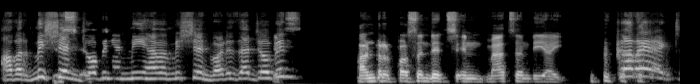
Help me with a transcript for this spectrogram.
Our mission, Yes. Jobin and me have a mission. What is that, Jobin? Yes. 100 percentage in maths and DI. Correct.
